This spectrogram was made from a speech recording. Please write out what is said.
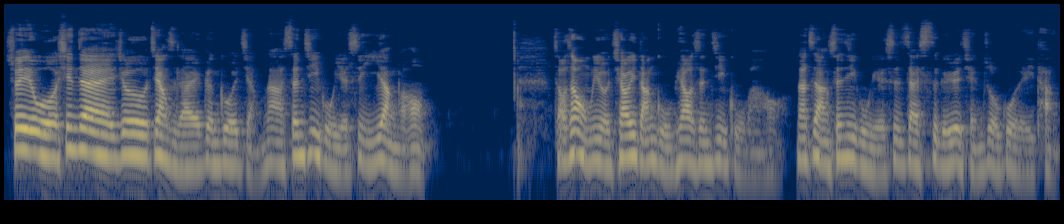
所以我现在就这样子来跟各位讲，那生技股也是一样的哦。早上我们有敲一档股票，生技股嘛，哦，那这档生技股也是在四个月前做过的一趟，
